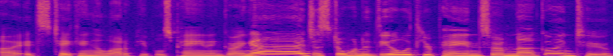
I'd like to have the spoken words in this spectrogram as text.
Uh, it's taking a lot of people's pain and going, ah, I just don't want to deal with your pain, so I'm not going to.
